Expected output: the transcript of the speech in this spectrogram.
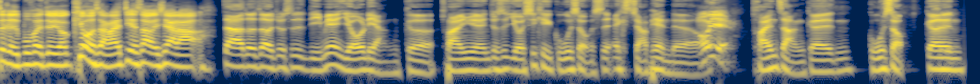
这个部分就由 Q 上来介绍一下啦。大家都知道，就是里面有两个团员，就是 Yoshiki 鼓手是 X Japan 的哦耶团长跟鼓手跟。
